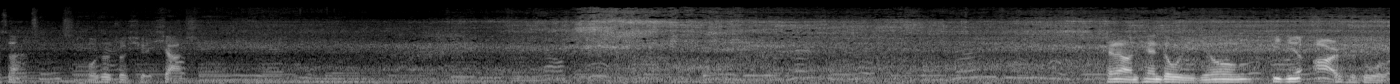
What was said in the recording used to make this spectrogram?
哇塞，我说这雪下的。前两天都已经逼近二十度了，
